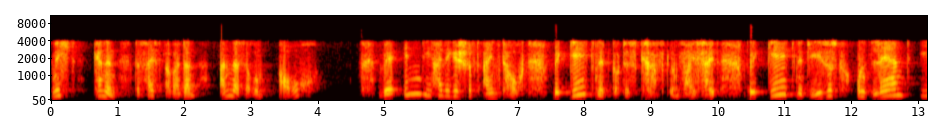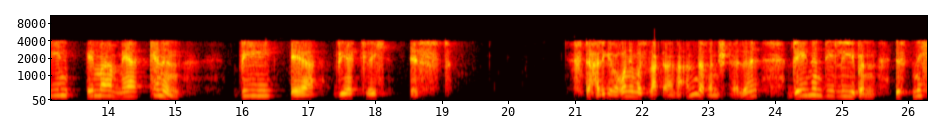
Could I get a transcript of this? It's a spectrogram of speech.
nicht kennen. Das heißt aber dann andersherum auch, wer in die Heilige Schrift eintaucht, begegnet Gottes Kraft und Weisheit, begegnet Jesus und lernt ihn immer mehr kennen, wie er wirklich ist. Der heilige Hieronymus sagt an einer anderen Stelle, denen die lieben, ist nichts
